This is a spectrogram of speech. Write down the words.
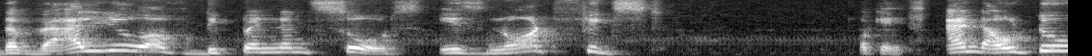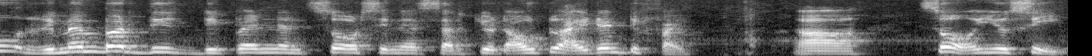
The value of dependent source is not fixed. Okay, and how to remember the dependent source in a circuit, how to identify. Uh, so you see,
